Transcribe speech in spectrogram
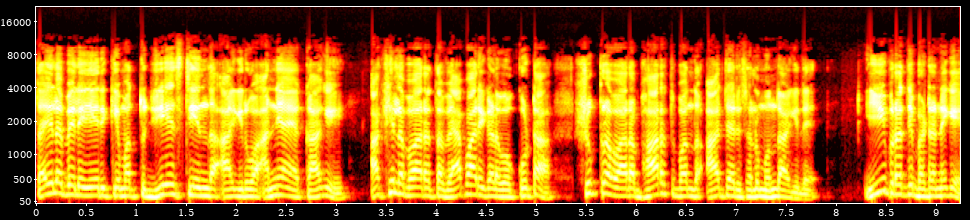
ತೈಲ ಬೆಲೆ ಏರಿಕೆ ಮತ್ತು ಜಿಎಸ್ಟಿಯಿಂದ ಆಗಿರುವ ಅನ್ಯಾಯಕ್ಕಾಗಿ ಅಖಿಲ ಭಾರತ ವ್ಯಾಪಾರಿಗಳ ಒಕ್ಕೂಟ ಶುಕ್ರವಾರ ಭಾರತ್ ಬಂದ್ ಆಚರಿಸಲು ಮುಂದಾಗಿದೆ. ಈ ಪ್ರತಿಭಟನೆಗೆ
